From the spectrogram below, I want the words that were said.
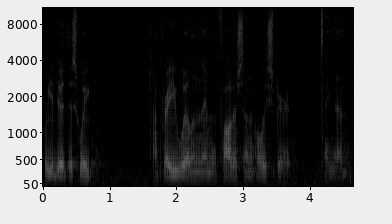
Will you do it this week? I pray you will in the name of the Father, Son, and Holy Spirit. Amen.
